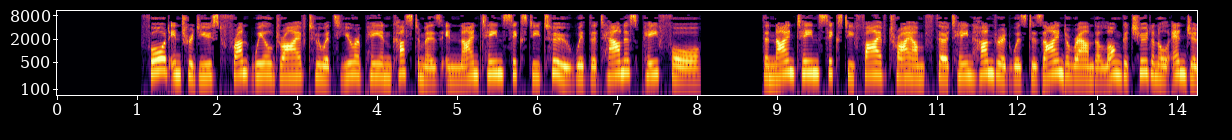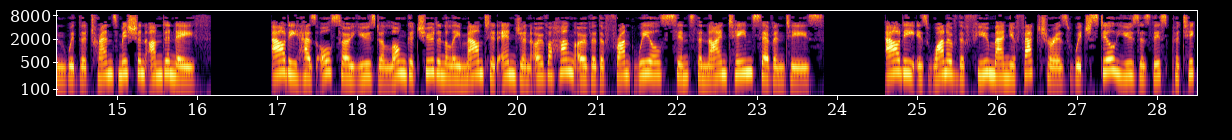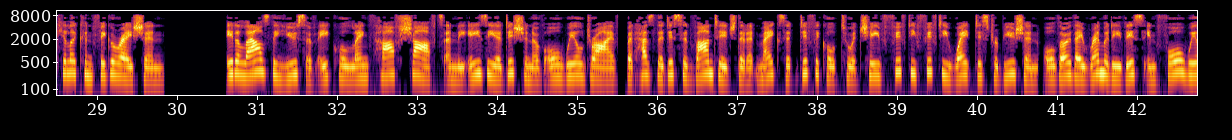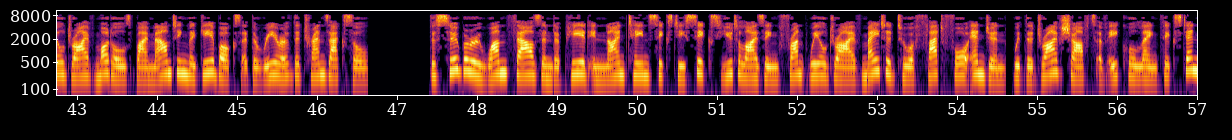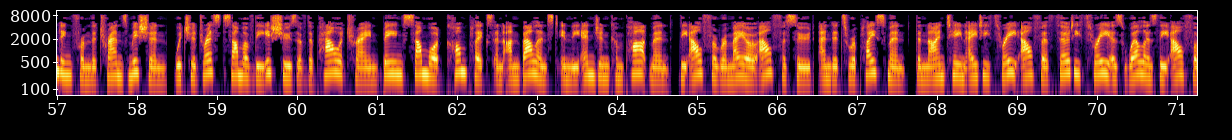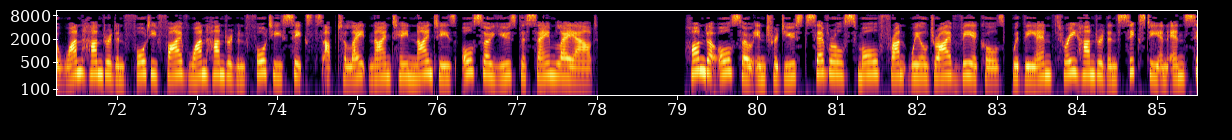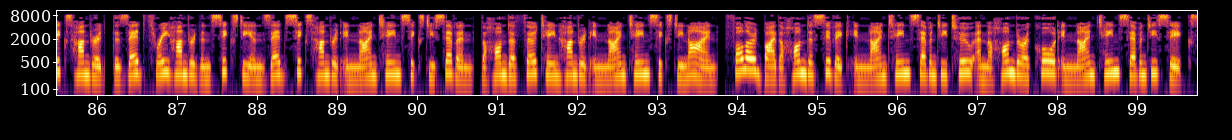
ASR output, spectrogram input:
Ford introduced front-wheel drive to its European customers in 1962 with the Taunus P4. The 1965 Triumph 1300 was designed around a longitudinal engine with the transmission underneath. Audi has also used a longitudinally mounted engine overhung over the front wheels since the 1970s. Audi is one of the few manufacturers which still uses this particular configuration. It allows the use of equal-length half shafts and the easy addition of all-wheel drive, but has the disadvantage that it makes it difficult to achieve 50-50 weight distribution although they remedy this in four-wheel drive models by mounting the gearbox at the rear of the transaxle. The Subaru 1000 appeared in 1966 utilizing front-wheel drive mated to a flat four engine, with the driveshafts of equal length extending from the transmission, which addressed some of the issues of the powertrain being somewhat complex and unbalanced in the engine compartment. The Alfa Romeo Alfasud and its replacement, the 1983 Alfa 33 as well as the Alfa 145 146 up to late 1990s also used the same same layout. Honda also introduced several small front-wheel drive vehicles, with the N360 and N600, the Z360 and Z600 in 1967, the Honda 1300 in 1969, followed by the Honda Civic in 1972 and the Honda Accord in 1976.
